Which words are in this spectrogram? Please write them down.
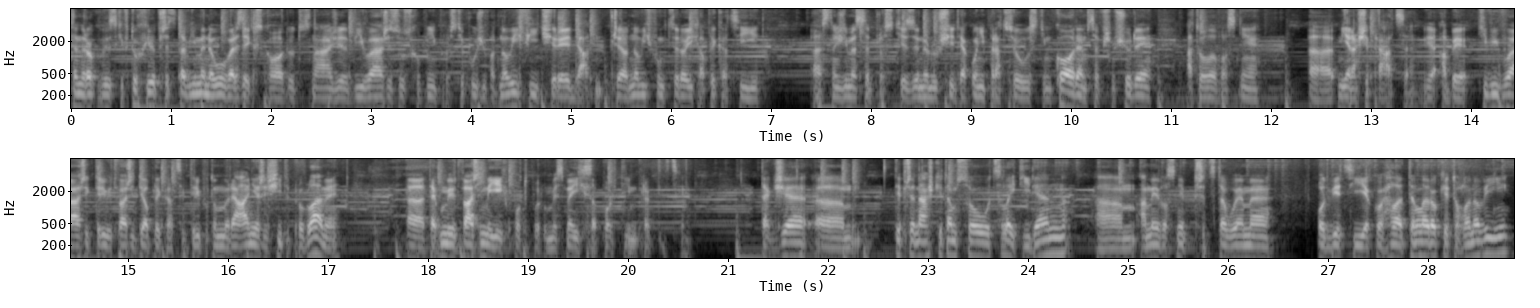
ten rok vždycky v tu chvíli představíme novou verzi Xcode, to znamená, že vývojáři jsou schopni prostě používat nové featurey, dát, přidat nové funkce do jejich aplikací, snažíme se prostě zjednodušit, jak oni pracují s tím kódem, se vším všudy a tohle vlastně uh, je naše práce, je, aby ti vývojáři, kteří vytváří ty aplikace, kteří potom reálně řeší ty problémy, uh, tak my vytváříme jejich podporu, my jsme jejich support team prakticky. Takže um, ty přednášky tam jsou celý týden um, a my vlastně představujeme od věcí jako, hele, tenhle rok je tohle nový,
